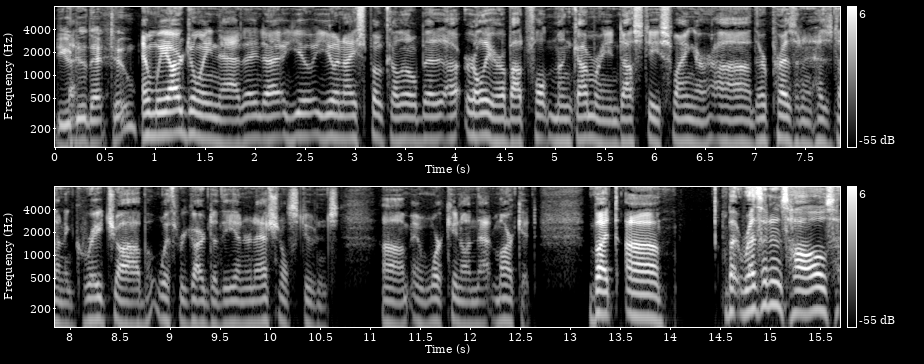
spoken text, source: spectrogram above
Do you do that too? And we are doing that. And uh, you, you and I spoke a little bit uh, earlier about Fulton Montgomery and Dusty Swanger. Uh, their president has done a great job with regard to the international students um, and working on that market. But uh, but residence halls, uh,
